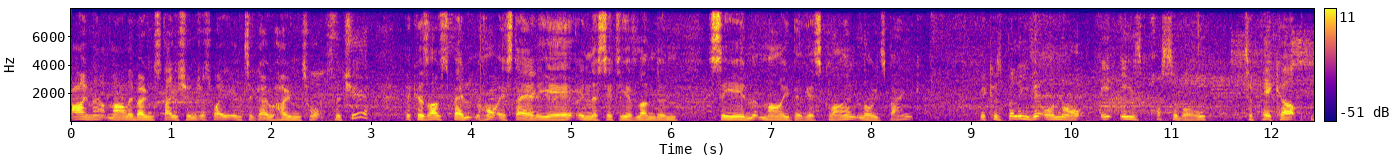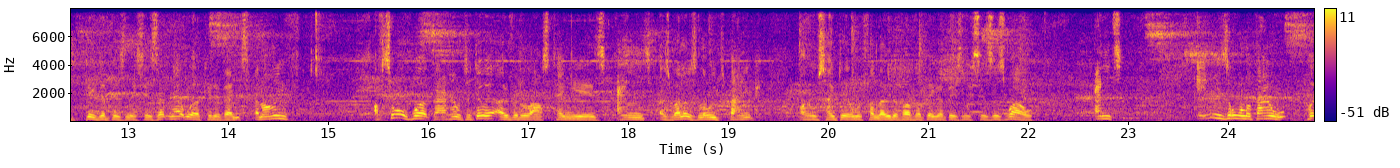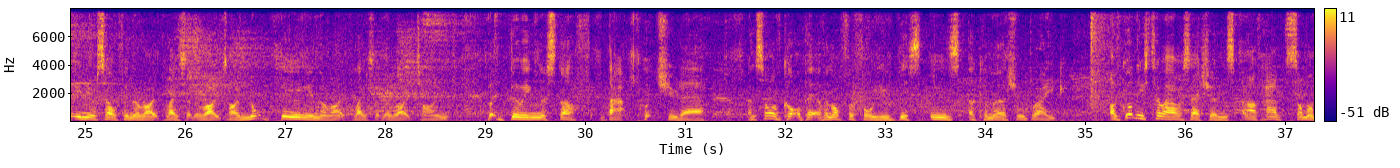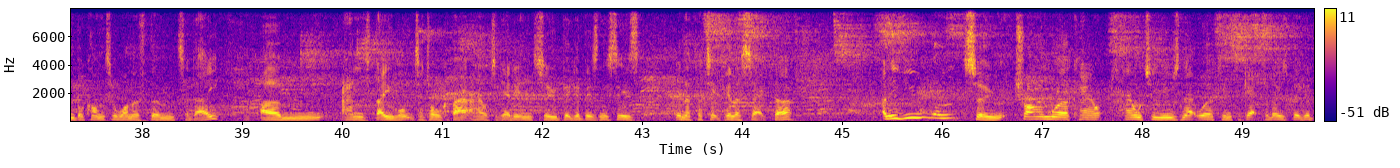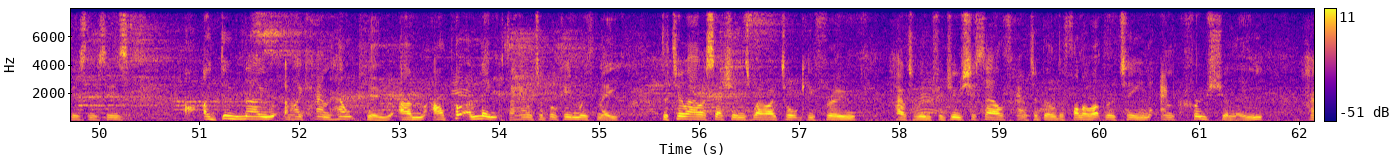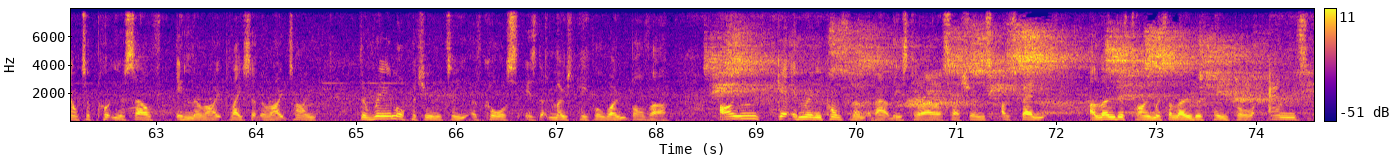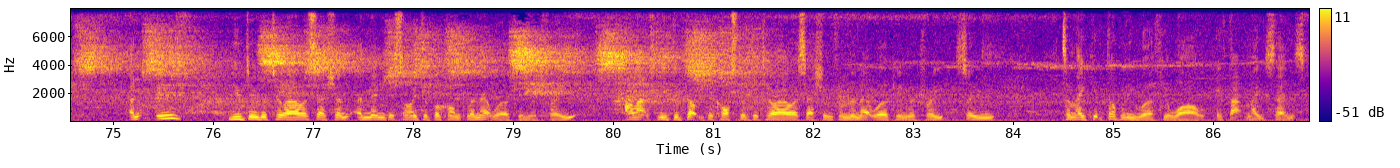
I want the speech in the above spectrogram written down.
I'm at Marylebone Station just waiting to go home to Oxfordshire because I've spent the hottest day of the year in the City of London seeing my biggest client, Lloyds Bank. Because believe it or not, it is possible to pick up bigger businesses at networking events and I've I've sort of worked out how to do it over the last 10 years and as well as Lloyds Bank, I also deal with a load of other bigger businesses as well. And it is all about putting yourself in the right place at the right time, not being in the right place at the right time but doing the stuff that puts you there. And so I've got a bit of an offer for you. This is a commercial break. I've got these two hour sessions and I've had someone book onto one of them today um, and they want to talk about how to get into bigger businesses in a particular sector. And if you want to try and work out how to use networking to get to those bigger businesses, I do know and I can help you. Um, I'll put a link to how to book in with me. The two hour sessions where I talk you through how to introduce yourself, how to build a follow up routine, and crucially, how to put yourself in the right place at the right time. The real opportunity, of course, is that most people won't bother. I'm getting really confident about these two hour sessions. I've spent a load of time with a load of people, and, and if you do the two hour session and then decide to book onto a networking retreat, I'll actually deduct the cost of the two hour session from the networking retreat to, to make it doubly worth your while, if that makes sense.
